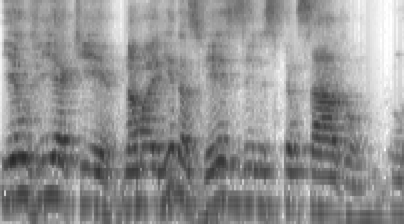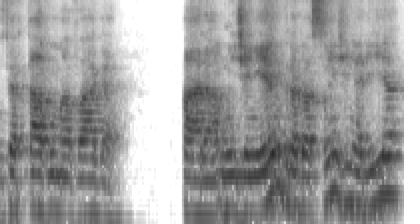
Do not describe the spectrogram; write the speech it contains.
e eu via que, na maioria das vezes, eles pensavam, ofertavam uma vaga para um engenheiro, graduação em engenharia,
